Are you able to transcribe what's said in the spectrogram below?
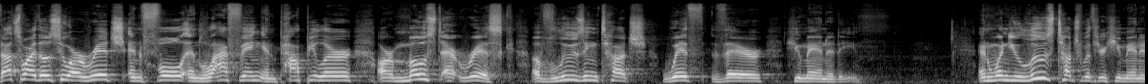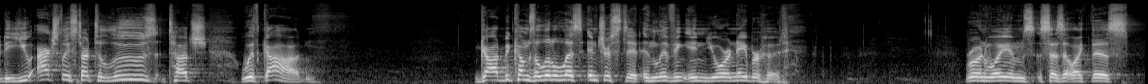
That's why those who are rich and full and laughing and popular are most at risk of losing touch with their humanity. And when you lose touch with your humanity, you actually start to lose touch with God. God becomes a little less interested in living in your neighborhood. Rowan Williams says it like this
